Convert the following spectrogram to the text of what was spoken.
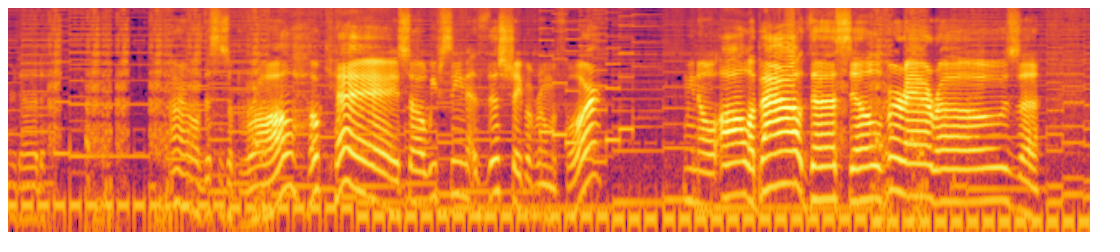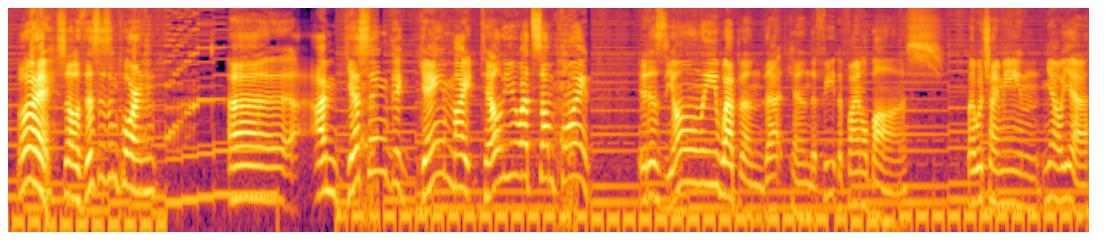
you're dead. Alright, well, this is a brawl. Okay, so we've seen this shape of room before. We know all about the silver arrows. Okay, so this is important. Uh, I'm guessing the game might tell you at some point. It is the only weapon that can defeat the final boss. By which I mean, you know, yeah,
